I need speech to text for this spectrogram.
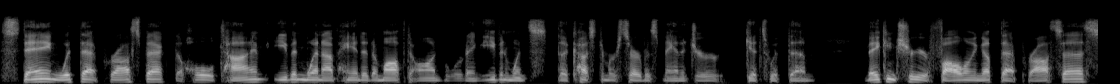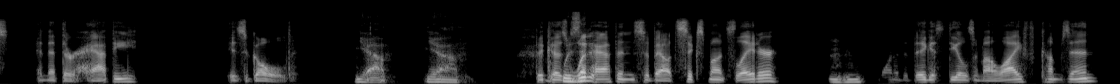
staying with that prospect the whole time, even when I've handed them off to onboarding, even when the customer service manager gets with them, making sure you're following up that process and that they're happy is gold. Yeah. Yeah. Because Was what it... happens about six months later, mm-hmm. one of the biggest deals in my life comes in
